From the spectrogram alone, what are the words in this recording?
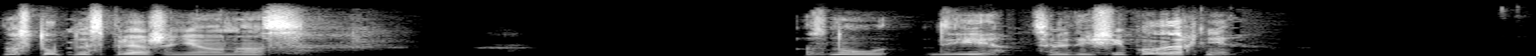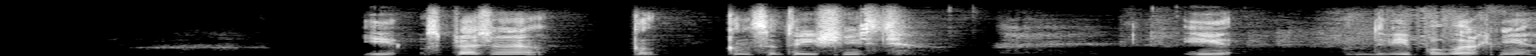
Наступне спряження у нас знову дві циліндричні поверхні. І спряження концентричність. І дві поверхні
